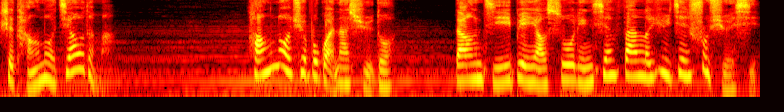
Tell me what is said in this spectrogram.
是唐诺教的吗？唐诺却不管那许多，当即便要苏玲先翻了御剑术学习。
